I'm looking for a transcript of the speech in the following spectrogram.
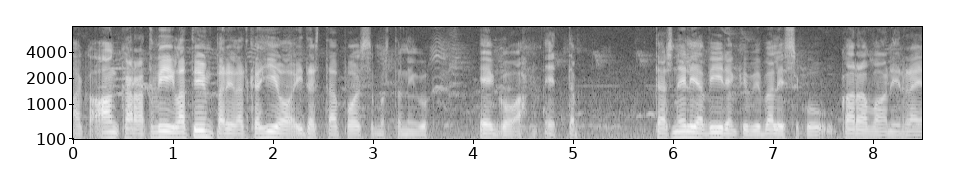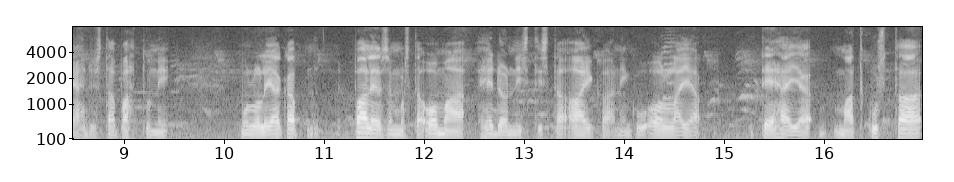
aika ankarat viilat ympärillä, jotka hioo itsestään pois semmoista niin kuin egoa. Että tässä 4-50 välissä, kun karavaanin räjähdys tapahtui, niin mulla oli aika paljon semmoista omaa hedonistista aikaa niin kuin olla ja tehdä ja matkustaa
